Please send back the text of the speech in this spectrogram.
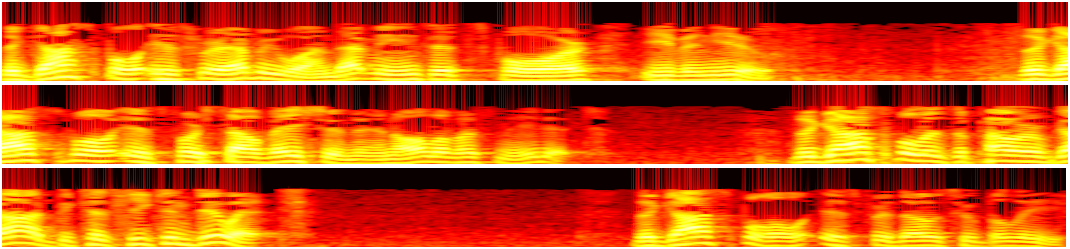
The gospel is for everyone. That means it's for even you. The gospel is for salvation, and all of us need it. The gospel is the power of God because He can do it. The gospel is for those who believe.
